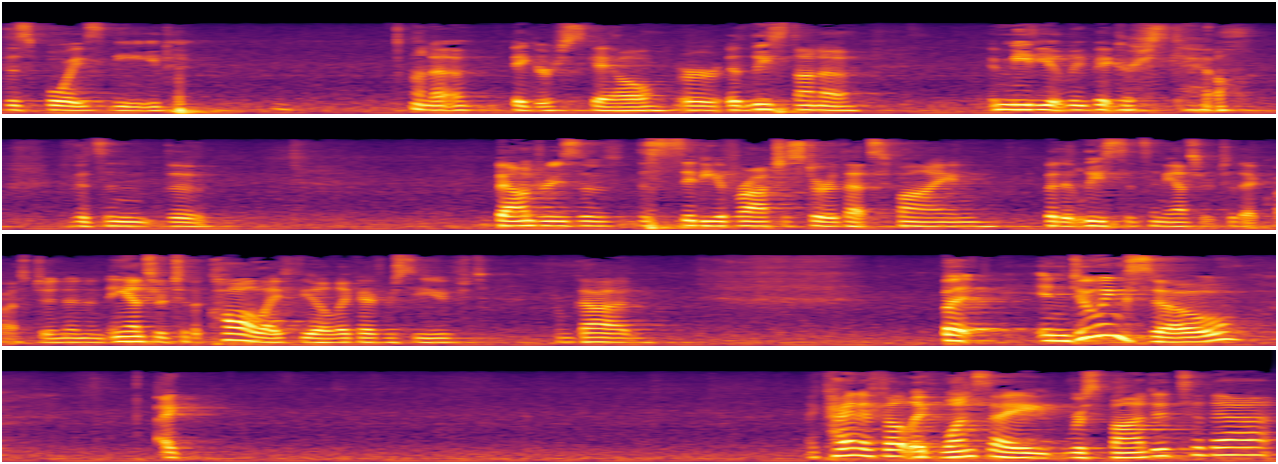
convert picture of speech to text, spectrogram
this boy's need on a bigger scale, or at least on a immediately bigger scale. If it's in the boundaries of the city of Rochester, that's fine, but at least it's an answer to that question and an answer to the call I feel like I've received from God. But in doing so, I I kind of felt like once I responded to that,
